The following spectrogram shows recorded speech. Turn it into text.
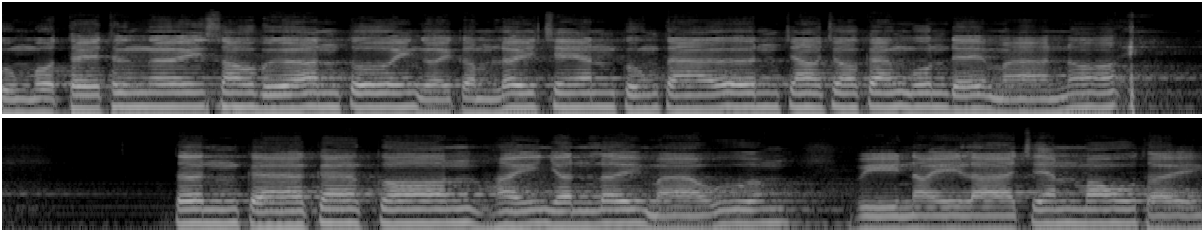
Cùng một thể thương ơi, sau bữa ăn tôi Người cầm lấy chén cùng ta ơn, Trao cho các môn đệ mà nói Tất cả các con hãy nhận lấy mà uống. Vì này là chén máu Thầy,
